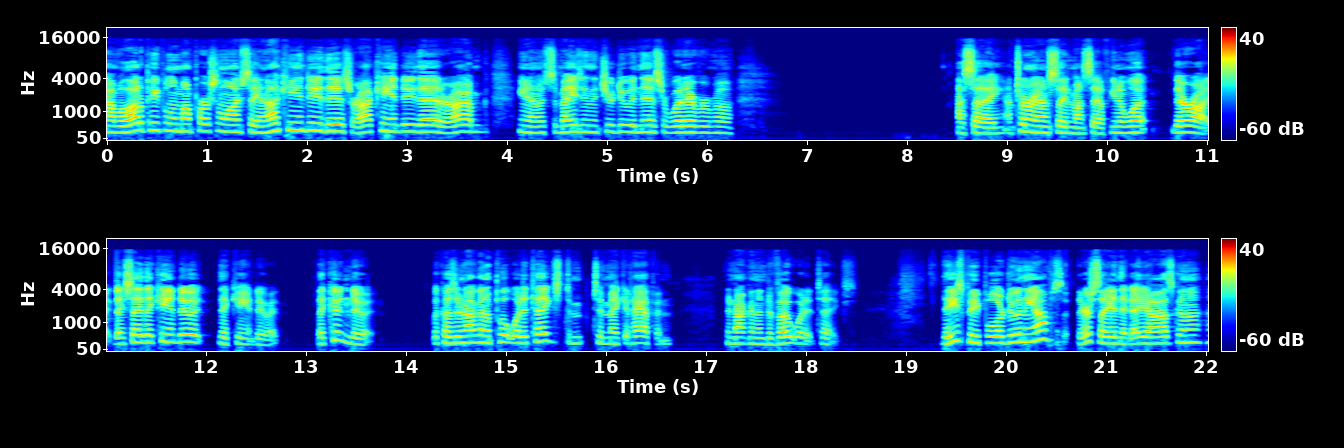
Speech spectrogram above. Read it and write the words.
I have a lot of people in my personal life saying, I can't do this or I can't do that or I'm, you know, it's amazing that you're doing this or whatever. I say, I turn around and say to myself, you know what? They're right. They say they can't do it. They can't do it. They couldn't do it because they're not going to put what it takes to, to make it happen. They're not going to devote what it takes. These people are doing the opposite. They're saying that AI is going to,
